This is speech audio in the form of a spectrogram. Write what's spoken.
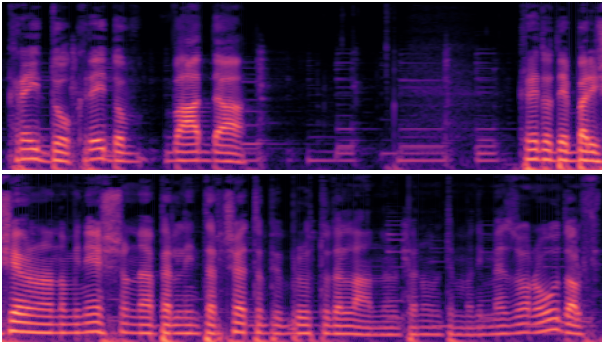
Credo, credo vada Credo debba ricevere una nomination per l'intercetto più brutto dell'anno, il penultimo di Mason Rudolph.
